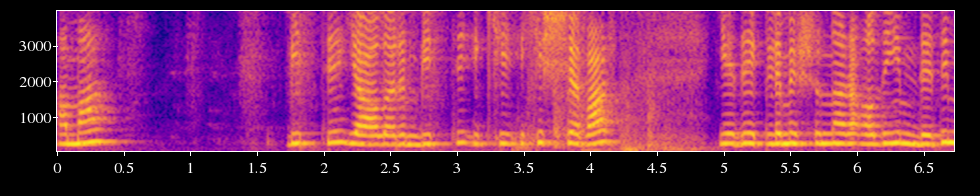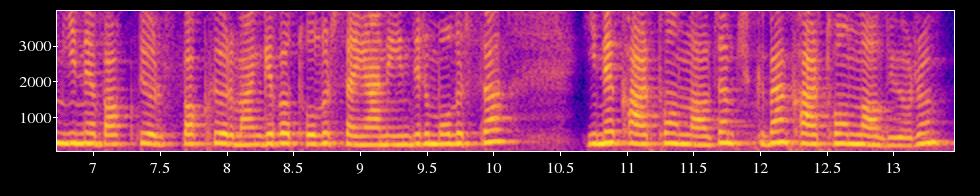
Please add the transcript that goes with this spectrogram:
Ama bitti. Yağlarım bitti. 2 2 şişe var. Yedekleme şunları alayım dedim. Yine bakıyorum. Bakıyorum engebet olursa yani indirim olursa yine kartonla alacağım. Çünkü ben kartonla alıyorum.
